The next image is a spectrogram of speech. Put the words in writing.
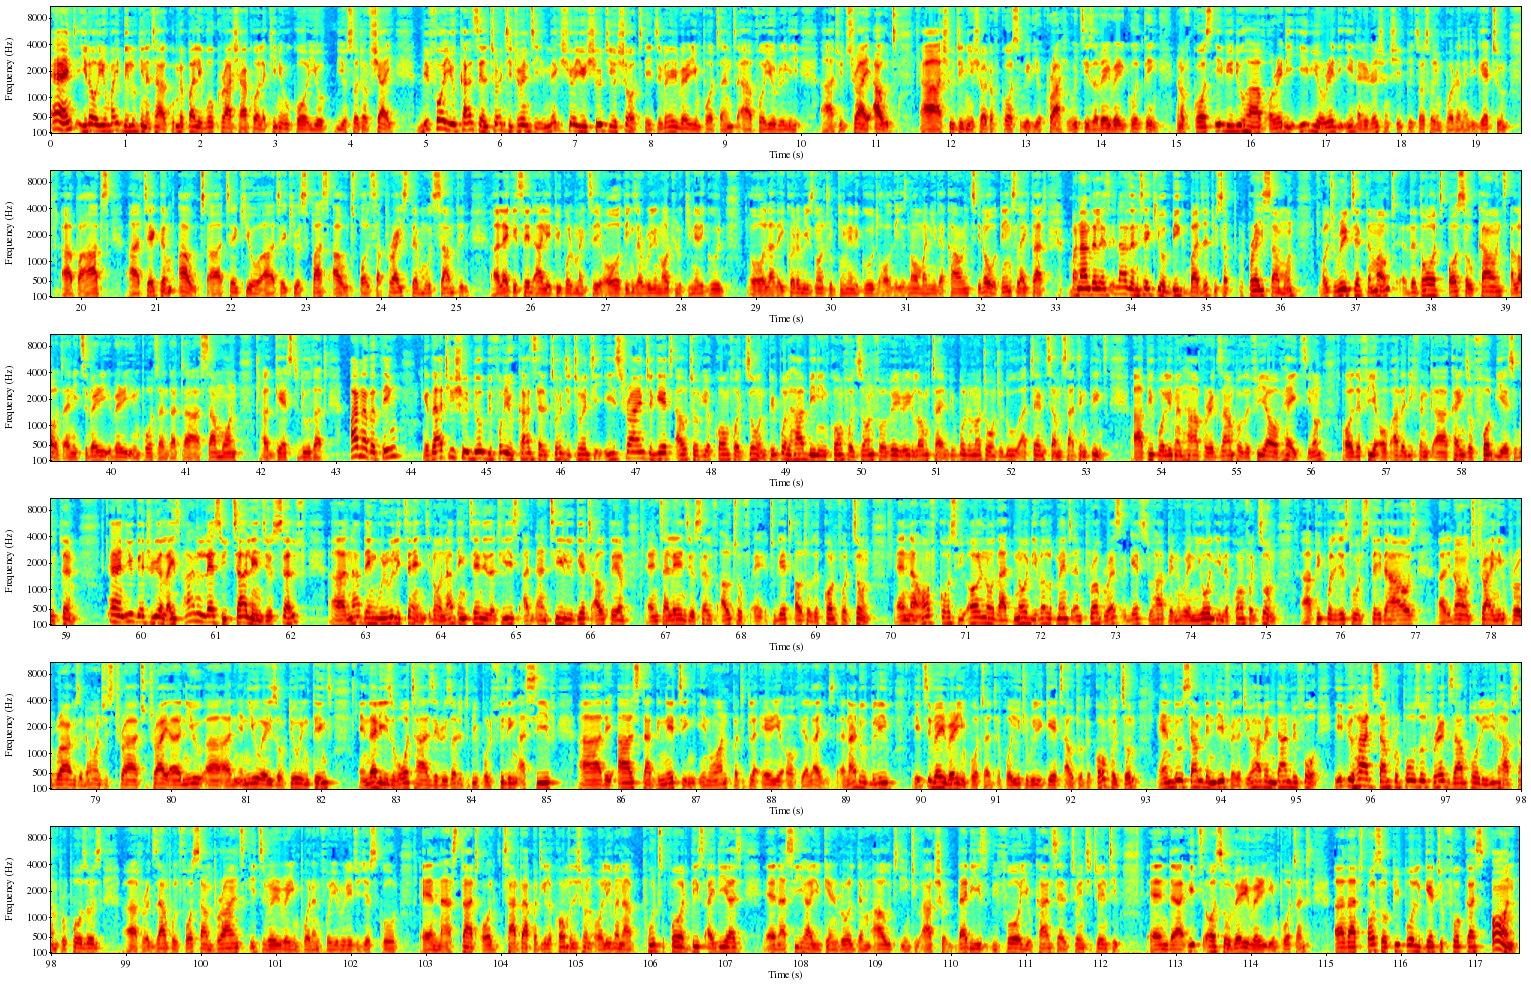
And you know you might be looking at her kumbe pale hivyo crush yako lakini uko you, you're sort of shy. Before you cancel 2020 make sure you shoot your shot. It's very very important uh, for you really uh, to try out uh, shooting your shot of course with your crush which is a very very good thing. And of course if you do have already if you're already in a relationship it's also important that you get to uh, perhaps uh, take them out uh, take your uh, take your spouse out or surprise them with something. Uh, like i said earlier people might say oh things are really not looking any good or the economy is not looking any good or there's no money in the accounts you know things like that. But nonetheless it doesn't take you a big budget to surprise someone or to really take them out. The thought also counts a lot and it's very very important that uh, someone uh, gets to do that another thing that you should do before you cancel 2020 is trying to get out of your comfort zone. People have been in comfort zone for a very, very long time. People do not want to do attempt some certain things. Uh, people even have, for example, the fear of heights, you know, or the fear of other different uh, kinds of phobias with them. And you get realized unless you challenge yourself, uh, nothing will really change. Know, nothing changes at least until you get out there and challenge yourself out of uh, to get out of the comfort zone. And uh, of course, we all know that no development and progress gets to happen when you're in the comfort zone. Uh, people just want to stay the house. Uh, they don't want to try new programs. They don't want to try to try a new a new ways of doing things. And that is what has resulted to people feeling as if they are stagnating in one particular area of their lives. And I do believe it's very very important for you to really get out of the comfort zone and do something different that you haven't done before. If you had some proposals, for example, you did have some proposals, uh, for example, for some brands, it's very, very important for you really to just go and uh, start or start that particular conversation or even uh, put forward these ideas and uh, see how you can roll them out into action. That is before you cancel 2020. And uh, it's also very, very important uh, that also people get to focus on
